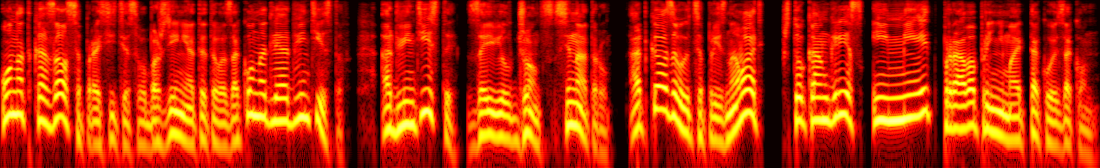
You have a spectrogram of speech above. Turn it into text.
он отказался просить освобождения от этого закона для адвентистов. Адвентисты, заявил Джонс сенатору, отказываются признавать, что Конгресс имеет право принимать такой закон.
